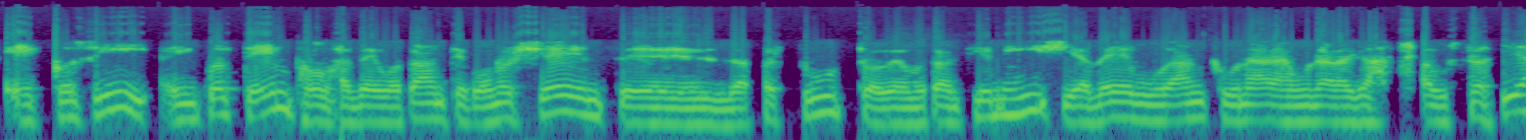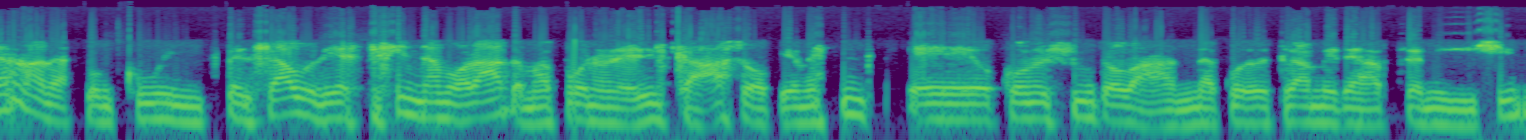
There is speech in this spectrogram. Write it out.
E così in quel tempo avevo tante conoscenze dappertutto, avevo tanti amici, avevo anche una, una ragazza australiana con cui pensavo di essere innamorata, ma poi non era il caso ovviamente, e ho conosciuto Vanna tramite altri amici,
